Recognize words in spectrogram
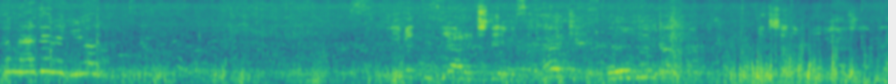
Kıymetli gençlerimiz, herkes olduğu yerden yaşanan bir yaşamda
